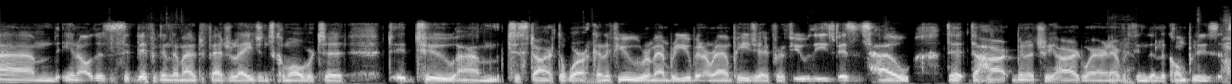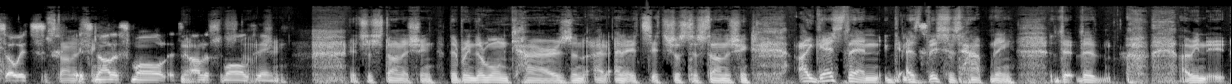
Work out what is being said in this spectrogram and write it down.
Um, you know, there's a significant amount of federal agents come over to to to, um, to start the work. And if you remember, you've been around PJ for a few of these visits. How the the hard, military hardware and everything that accompanies it. So it's it's not a small it's no, not a small thing. It's astonishing. They bring their own cars, and, and, and it's it's just astonishing. I guess then, as this is happening, the, the I mean, it,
